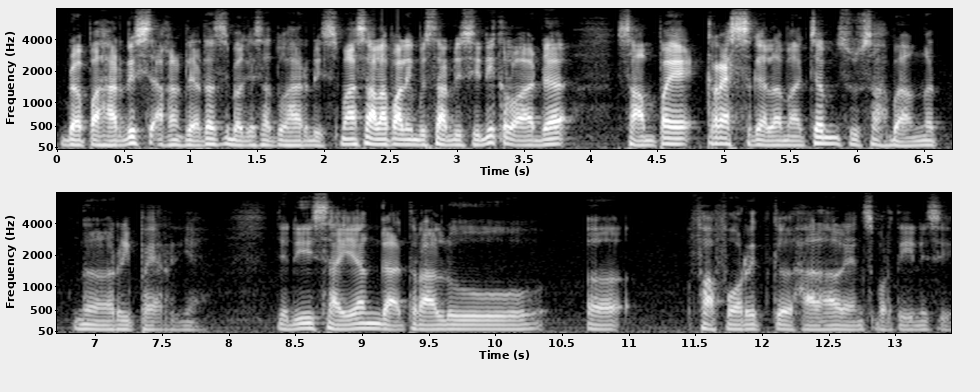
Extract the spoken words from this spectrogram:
berapa harddisk akan kelihatan sebagai satu harddisk. Masalah paling besar di sini kalau ada sampai crash segala macam susah banget nge-repairnya. Jadi saya nggak terlalu uh, favorit ke hal-hal yang seperti ini sih.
